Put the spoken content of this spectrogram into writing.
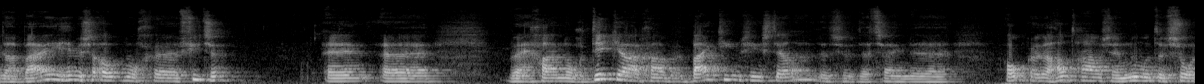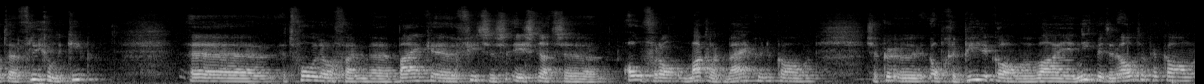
Daarbij hebben ze ook nog fietsen. En uh, wij gaan nog dit jaar gaan we biketeams instellen. Dus dat zijn ook de handhavers en noemen het een soort vliegende kiep. het voordeel van bikefietsers is dat ze overal makkelijk bij kunnen komen. Ze kunnen op gebieden komen waar je niet met een auto kan komen.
